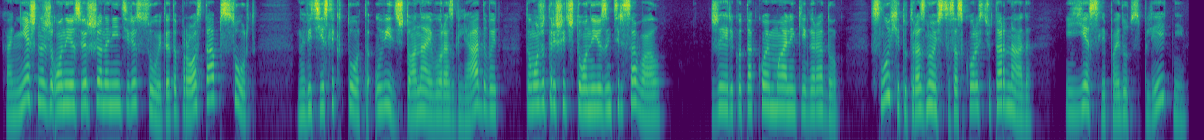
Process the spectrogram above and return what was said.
Конечно же, он ее совершенно не интересует. Это просто абсурд. Но ведь если кто-то увидит, что она его разглядывает, то может решить, что он ее заинтересовал. Джерико такой маленький городок. Слухи тут разносятся со скоростью торнадо. И если пойдут сплетни,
